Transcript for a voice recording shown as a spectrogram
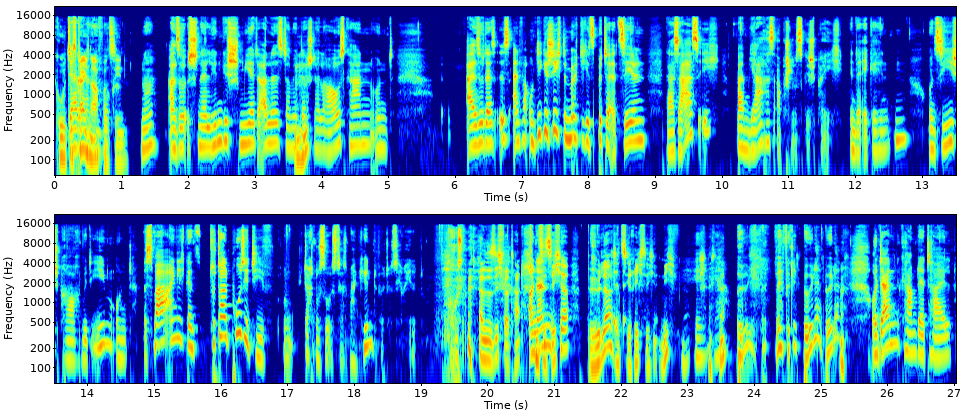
Gut, das kann ich nachvollziehen. Bock, ne? Also schnell hingeschmiert alles, damit Mhm. er schnell raus kann. Und also das ist einfach, und die Geschichte möchte ich jetzt bitte erzählen. Da saß ich beim Jahresabschlussgespräch in der Ecke hinten und sie sprach mit ihm und es war eigentlich ganz total positiv. Und ich dachte nur so, ist das mein Kind, wird das sie redet. Großartig. Haben Sie sich vertan? Und Sind Sie dann- sicher? Böhler? Sind Sie richtig? Nicht? ne? Ja, Böhle, Böhle, wirklich Böhle, Böhle. Und dann kam der Teil,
